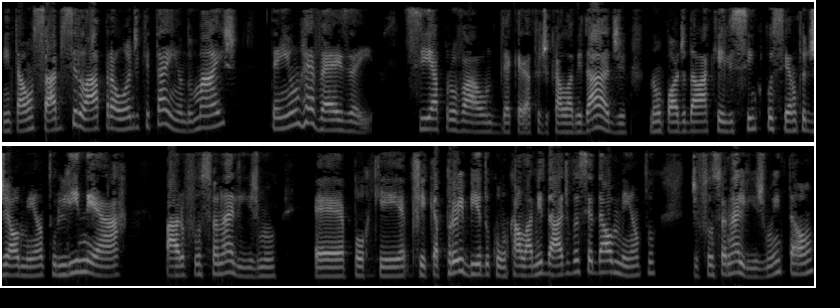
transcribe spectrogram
Então, sabe-se lá para onde que está indo. Mas tem um revés aí. se aprovar um decreto de calamidade, não pode dar aquele 5% de aumento linear para o funcionalismo, é, porque fica proibido com calamidade você dar aumento de funcionalismo. Então,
